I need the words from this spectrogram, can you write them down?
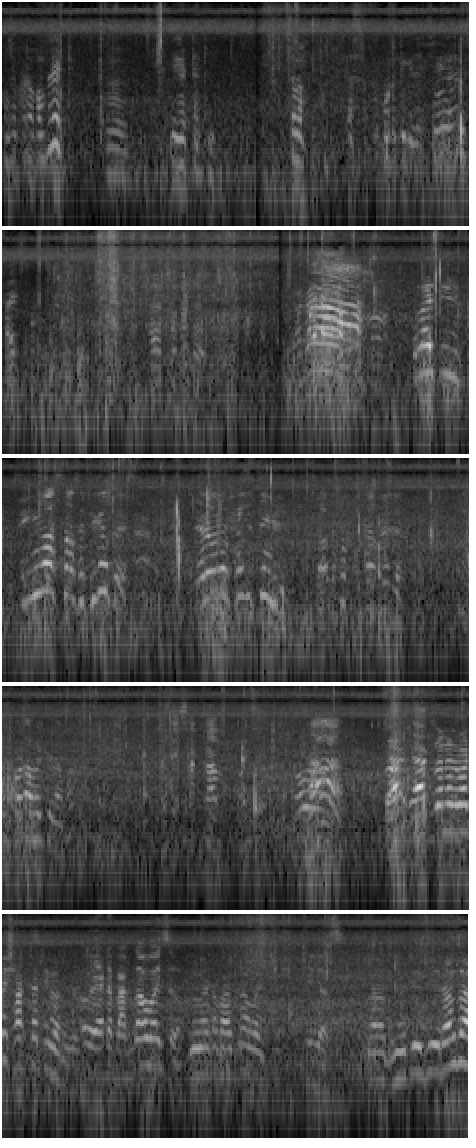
আচ্ছা, ফটো কমপ্লিট হুম। এটা কি? চলো ফটো দিকে যাচ্ছি। সাইজ ফটো ঠিক আছে? এর মানে চিংড়ি। একজনের বাড়ি সাক্ষাৎই পারবে একটা বাগদাও পাইছো? তুমি একটা বাগদা পাই ঠিক আছে। ভিডিও দিয়ে রাজা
